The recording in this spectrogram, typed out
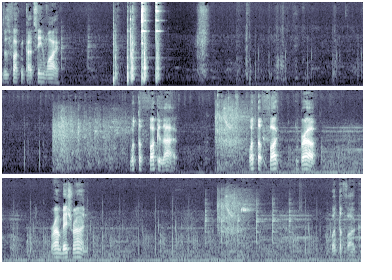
This fucking cutscene? Why? What the fuck is that? What the fuck? Bro. Run, bitch, run. What the fuck?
